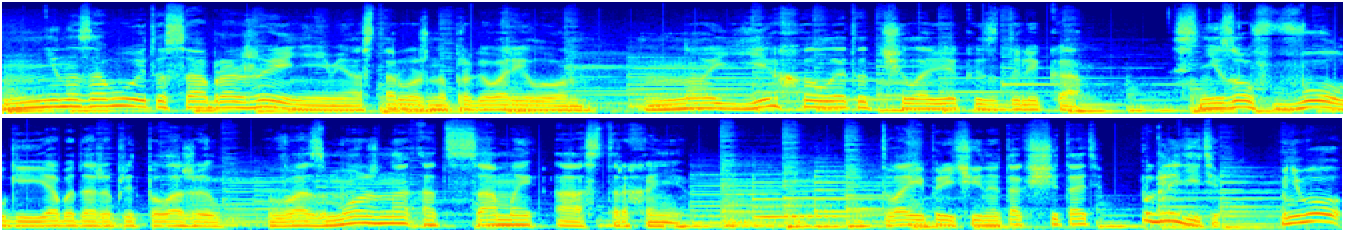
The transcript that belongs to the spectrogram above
«Не назову это соображениями», — осторожно проговорил он. «Но ехал этот человек издалека. С низов Волги, я бы даже предположил. Возможно, от самой Астрахани. Твои причины так считать? Поглядите. У него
